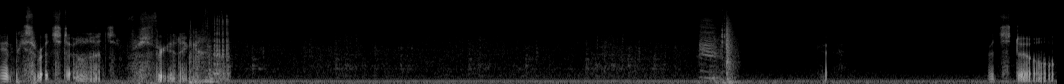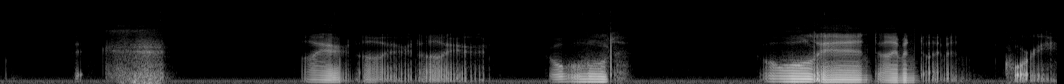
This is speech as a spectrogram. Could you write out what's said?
And a piece of redstone, that's what I was forgetting. Redstone. Pick. Iron, iron, iron. Gold. Gold and diamond, diamond. Quarry.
